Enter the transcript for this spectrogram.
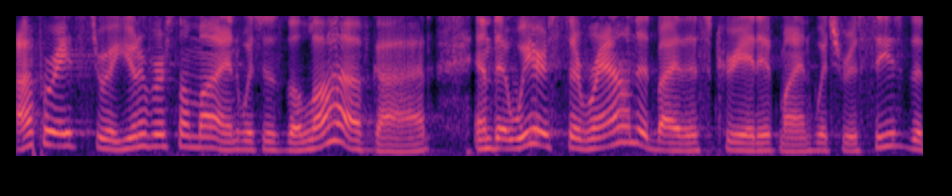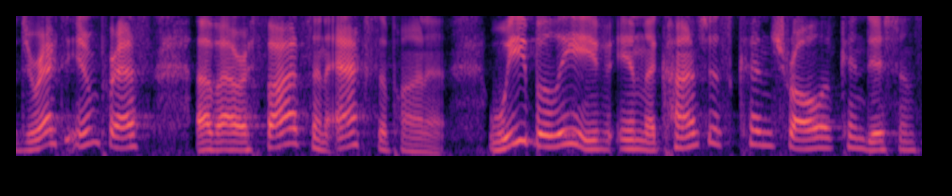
operates through a universal mind, which is the law of God, and that we are surrounded by this creative mind, which receives the direct impress of our thoughts and acts upon it. We believe in the conscious control of conditions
